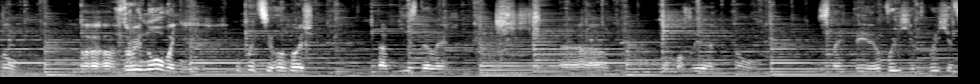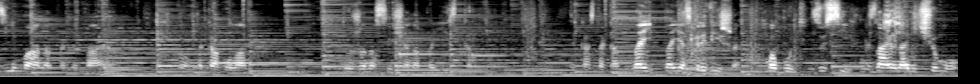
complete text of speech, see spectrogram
ну, е, зруйновані. Ми цілу ніч там їздили, ми могли ну, знайти вихід, вихід з лімана, пам'ятаю. Ну, така була дуже насичена поїздка. Якась така най, найяскравіша, мабуть, з усіх. Не знаю навіть чому.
